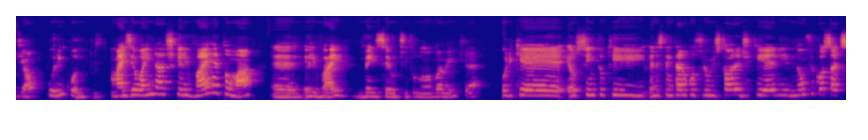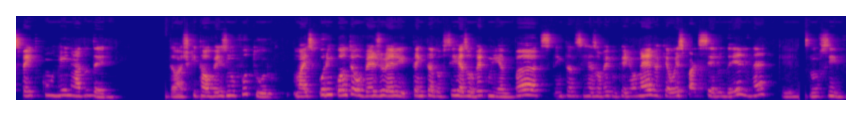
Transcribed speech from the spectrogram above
mundial por enquanto. Mas eu ainda acho que ele vai retomar, é, ele vai vencer o título novamente, né? Porque eu sinto que eles tentaram construir uma história de que ele não ficou satisfeito com o reinado dele. Então acho que talvez no futuro. Mas por enquanto eu vejo ele tentando se resolver com o Young Bucks, tentando se resolver com o Kenny Omega, que é o ex-parceiro dele, né? Que eles não se,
